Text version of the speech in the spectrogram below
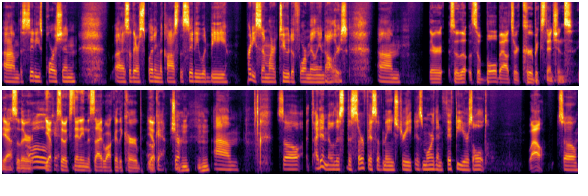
Um, the city's portion, uh, so they're splitting the cost. The city would be pretty similar, two to four million dollars. They're so the so bulb outs are curb extensions. Yeah, so they're Oh, yep. So extending the sidewalk or the curb. Yep. Okay, sure. Mm-hmm, Um, so I didn't know this. The surface of Main Street is more than 50 years old. Wow. So,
